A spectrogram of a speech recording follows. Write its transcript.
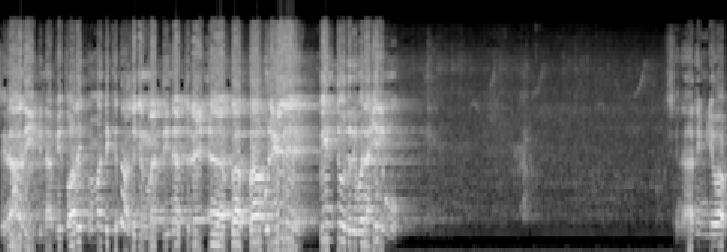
Ali bin Abi Thalib memang dikenal dengan Madinah uh, babul ilm pintu daripada ilmu. Ali menjawab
